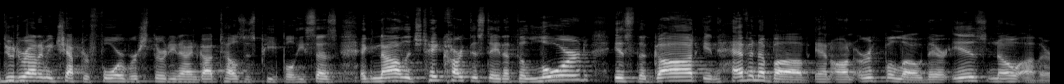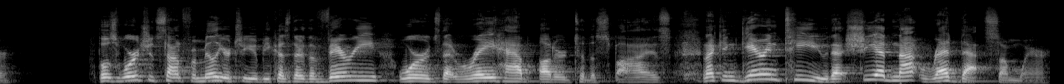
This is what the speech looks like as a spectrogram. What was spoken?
Deuteronomy chapter 4, verse 39, God tells his people, He says, Acknowledge, take heart this day that the Lord is the God in heaven above and on earth below. There is no other. Those words should sound familiar to you because they're the very words that Rahab uttered to the spies. And I can guarantee you that she had not read that somewhere.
